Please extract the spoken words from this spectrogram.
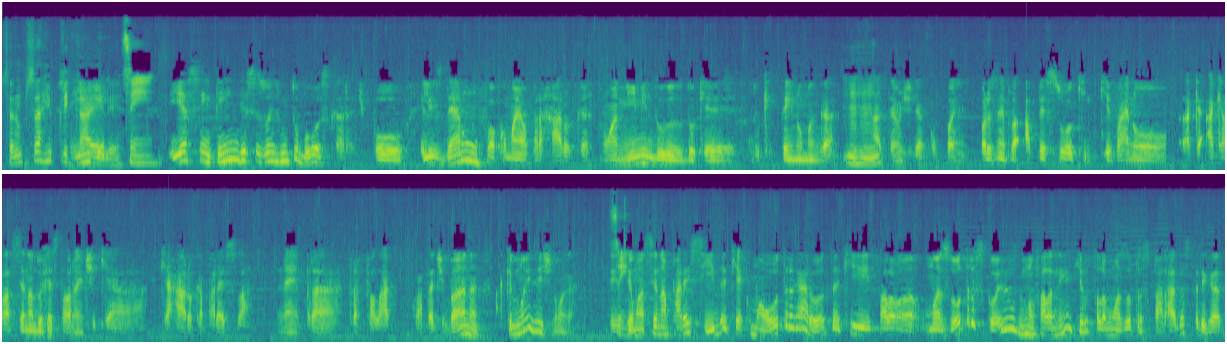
Você não precisa replicar Sim. ele. Sim. E assim, tem decisões muito boas, cara. Tipo, eles deram um foco maior pra Haruka no anime do, do, que, do que tem no mangá, Uhum. até onde ele acompanha. Por exemplo, a pessoa que, que vai no. aque- Aquela cena do restaurante que a, que a Haruka aparece lá, né, pra, pra falar com a Tatibana, aquilo não existe no mangá. Tem, Sim. tem uma cena parecida que é com uma outra garota que fala umas outras coisas, não fala nem aquilo, fala umas outras paradas, tá ligado?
